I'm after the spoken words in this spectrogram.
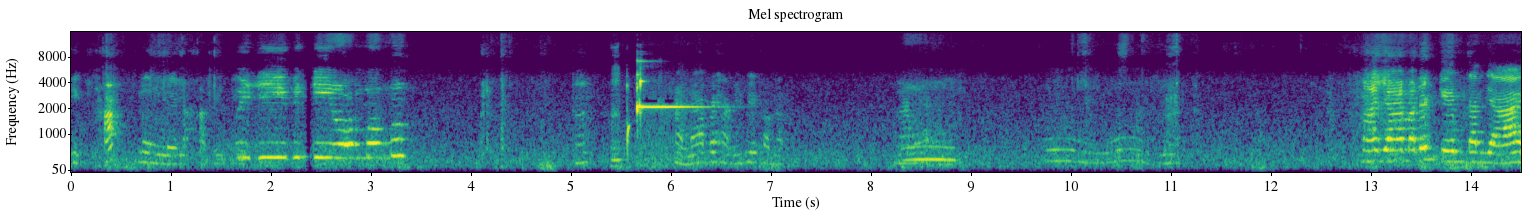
อีกพักหนึ่งเลยนะคะพี่ วิ พี่ ดีวิดีโอมงมุก หันหน้าไปหาพี่พี่เขานะหน้าไปหาพี่ มายายมา เล่นเกมกันยาย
